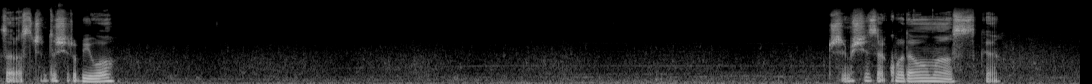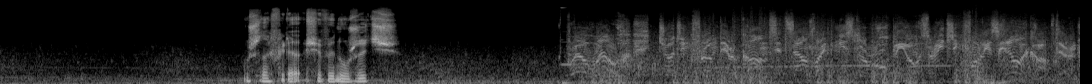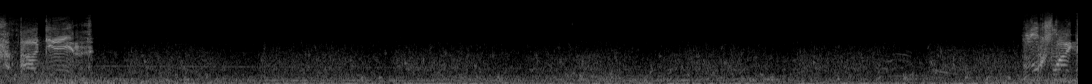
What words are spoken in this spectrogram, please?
Zaraz, czym to się robiło? Czym się zakładało maskę? Muszę na chwilę się wynurzyć.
